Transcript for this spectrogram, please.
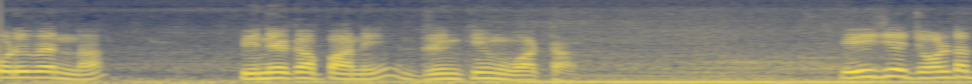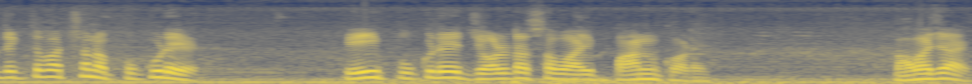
করিবেন না, পিনেকা পানি, ড্রিঙ্কিং ওয়াটার। এই যে জলটা দেখতে পাচ্ছ না পুকুরের, এই পুকুরের জলটা সবাই পান করে। ভাবা যায়?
